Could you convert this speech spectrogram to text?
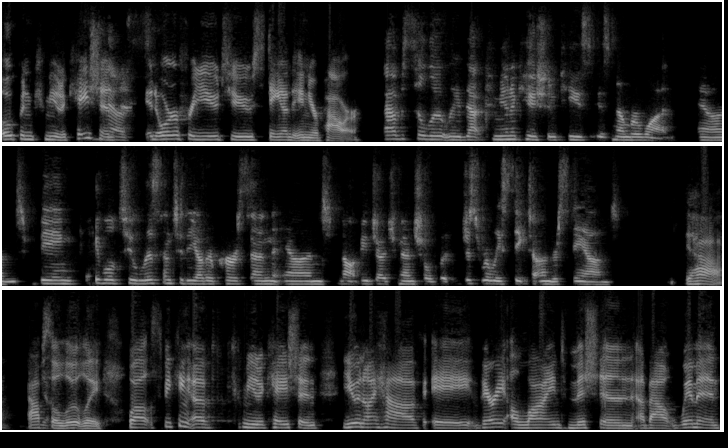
open communication yes. in order for you to stand in your power Absolutely. That communication piece is number one. And being able to listen to the other person and not be judgmental, but just really seek to understand. Yeah, absolutely. Yeah. Well, speaking of communication, you and I have a very aligned mission about women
